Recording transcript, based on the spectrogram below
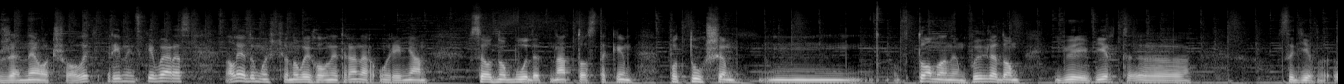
вже не очолить рівненський Верес. Але я думаю, що новий головний тренер у рівнян все одно буде надто з таким потухшим, втомленим виглядом. Юрій Вірт е, сидів е,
